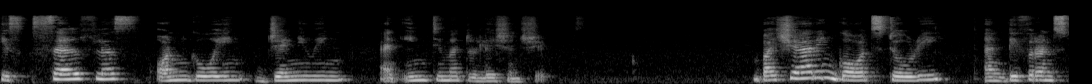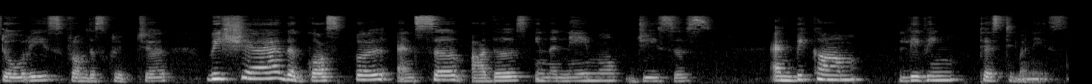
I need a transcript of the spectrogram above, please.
his selfless, ongoing, genuine, and intimate relationship. By sharing God's story and different stories from the scripture, we share the gospel and serve others in the name of Jesus and become living testimonies.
